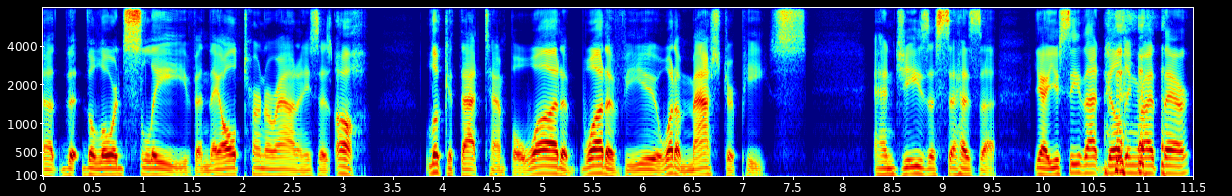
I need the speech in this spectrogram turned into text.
uh, the the Lord's sleeve, and they all turn around, and he says, "Oh, look at that temple! What a what a view! What a masterpiece!" And Jesus says, uh, "Yeah, you see that building right there."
